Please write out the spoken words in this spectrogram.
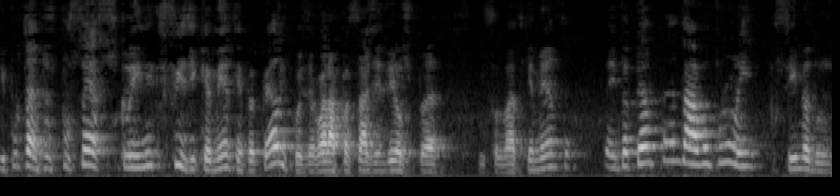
E, portanto, os processos clínicos, fisicamente, em papel, e depois agora a passagem deles para informaticamente, em papel, andavam por ali, por cima dos,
